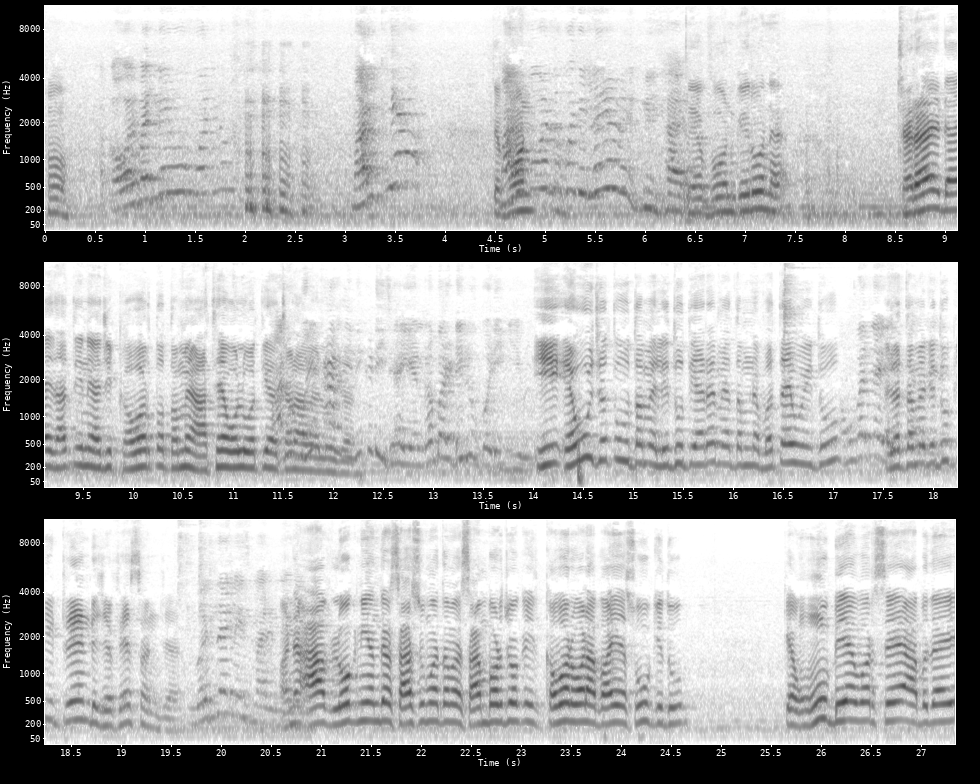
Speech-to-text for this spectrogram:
શું? કવર બદલાયું ફોનનું મારું ક્યાં? તે ફોન તે ફોન કર્યો ને જરાય ડાય થતી ને હજી કવર તો તમે હાથે ઓલું અત્યારે ચડાવેલું છે. નીકળી જાય રબર ઢીલું પડી ગયું. ઈ એવું જ હતું તમે લીધું ત્યારે મેં તમને બતાવ્યું હતું એટલે તમે કીધું કે ટ્રેન્ડ છે ફેશન છે. અને આ વ્લોગની અંદર સાસુમાં તમે સાંભળજો કે કવર વાળા ભાઈએ શું કીધું? કે હું બે વર્ષે આ બધાય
